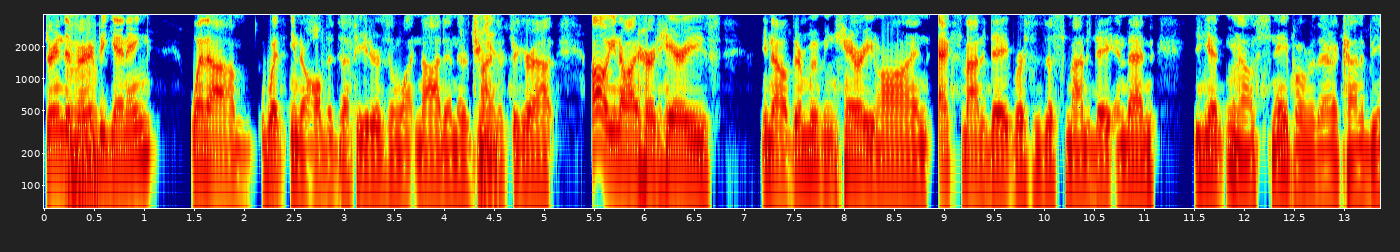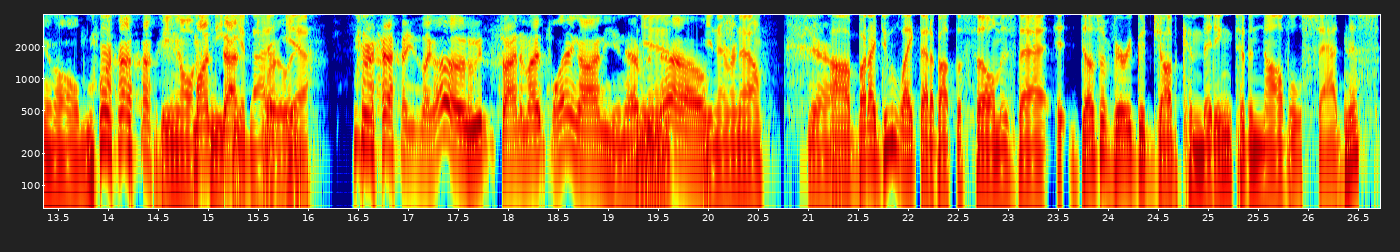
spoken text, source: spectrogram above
during the very beginning when um with you know all the death eaters and whatnot and they're trying Yeah. to figure out oh you know i heard harry's you know they're moving harry on x amount of date versus this amount of date and then you get you know snape over there kind of being all Being all sneaky about twirling. it. Yeah. he's like oh whose sign am i playing on you never yeah. know You never know. yeah Uh, but I do like that about the film is that it does a very good job committing to the novel's sadness,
